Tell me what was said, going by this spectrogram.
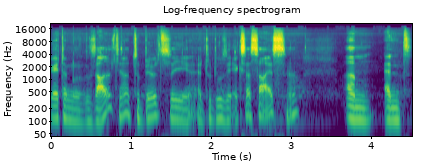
a result, yeah, to build the uh, to do the exercise, yeah. um, and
